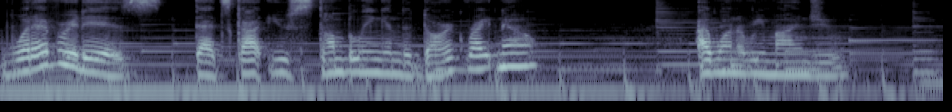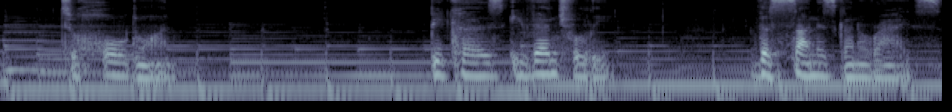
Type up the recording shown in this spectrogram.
whatever it is that's got you stumbling in the dark right now i want to remind you to hold on. Because eventually the sun is going to rise.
